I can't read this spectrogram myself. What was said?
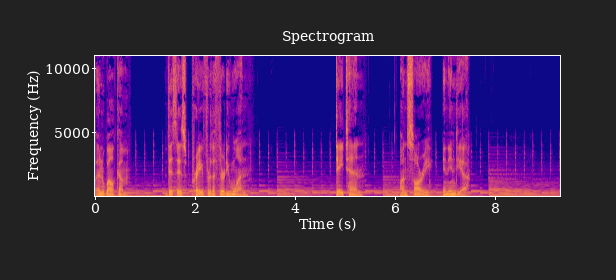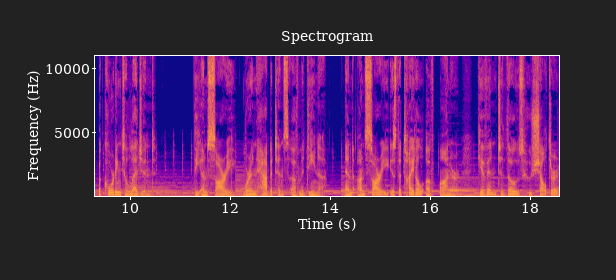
and welcome. This is Pray for the 31. Day 10 Ansari in India. According to legend, the Ansari were inhabitants of Medina, and Ansari is the title of honor given to those who sheltered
